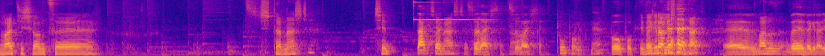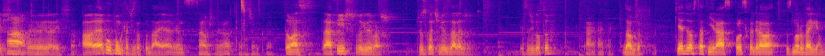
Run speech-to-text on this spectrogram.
2014? Czy Tak, tak. 13, tak? 13, 13. Pół punkt, nie? Pół punkt. I tak. wygraliśmy, tak? E, 2 do 0. Wy wygraliście. A, wy okej. wygraliście. Ale pół punkta ci za to daję, więc Dobrze, okej, dziękuję. Tomasz, trafisz, wygrywasz. Wszystko od ciebie zależy. Jesteś gotów? Tak, tak, tak. Dobrze. Kiedy ostatni raz Polska grała z Norwegią?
